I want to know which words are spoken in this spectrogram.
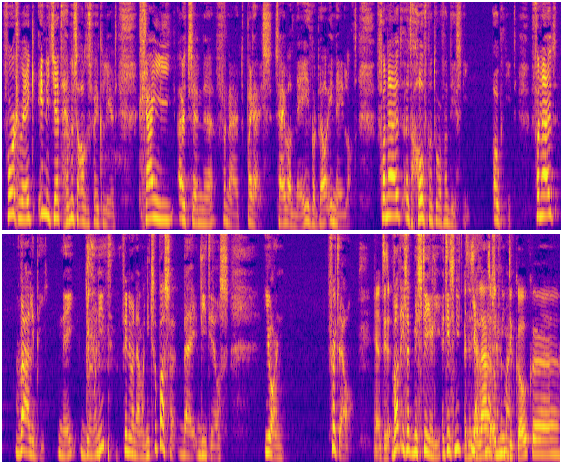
Vorige week in de chat hebben ze al gespeculeerd. Gaan jullie uitzenden vanuit Parijs? Zij wel nee, het wordt wel in Nederland. Vanuit het hoofdkantoor van Disney? Ook niet. Vanuit Walibi? Nee, doen we niet. Vinden we namelijk niet zo passen bij details. Jorn, vertel. Ja, het is, Wat is het mysterie? Het is, niet, het is ja, helaas nou, ook niet maar. de kook... Uh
